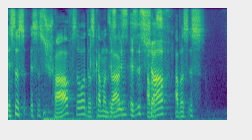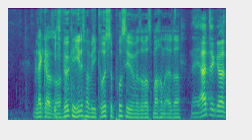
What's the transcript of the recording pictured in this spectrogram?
ist es, ist es scharf so, das kann man Es sagen. ist, es ist aber scharf. Es, aber es ist lecker so. Ich wirke jedes Mal wie die größte Pussy, wenn wir sowas machen, Alter. Naja, Digga,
